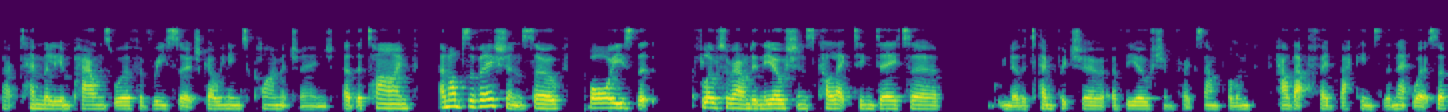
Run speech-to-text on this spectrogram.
about 10 million pounds worth of research going into climate change at the time and observations. So buoys that float around in the oceans collecting data, you know, the temperature of the ocean, for example, and how that fed back into the network. So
